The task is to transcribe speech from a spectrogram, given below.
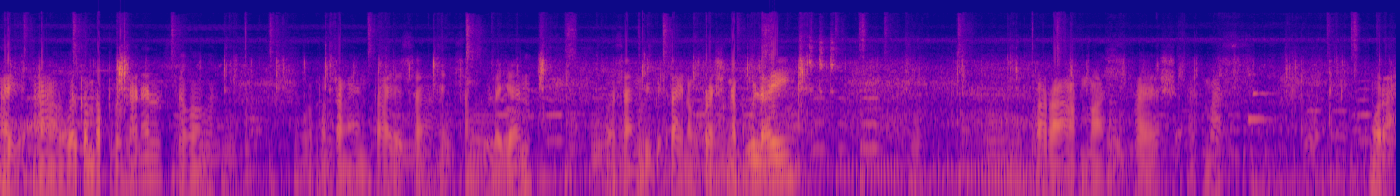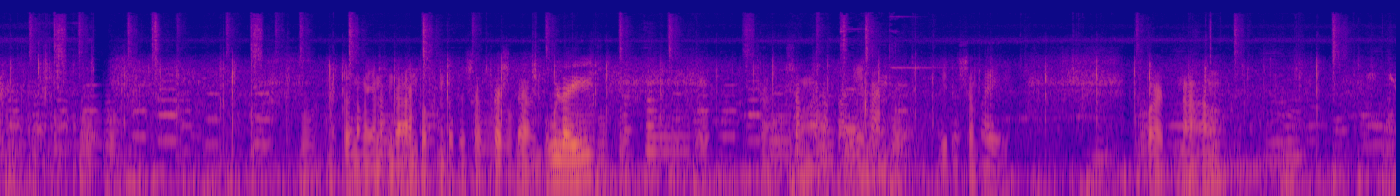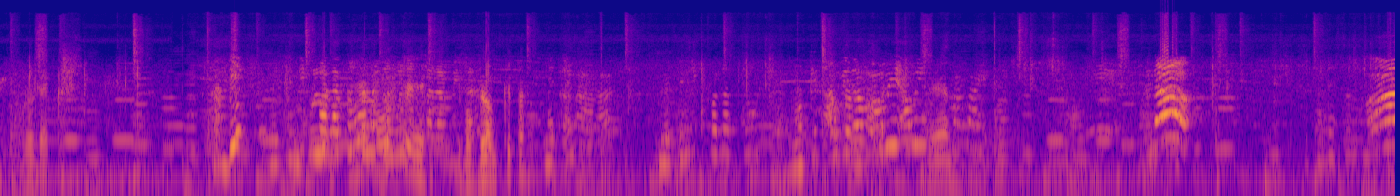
Hi, uh, welcome back to my channel. So, papunta ngayon tayo sa isang gulayan kung saan bibili tayo ng fresh na gulay para mas fresh at mas mura. Ito na ngayon ang daan papunta doon sa fresh na gulay sa isang uh, taniman dito sa may part ng Moldex. Sabi, may tinik pala to. Oo eh, ibablog kita. May tinik pala to. Makit ang Awi daw, awi, awi. Ayan. Ano? Oh!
